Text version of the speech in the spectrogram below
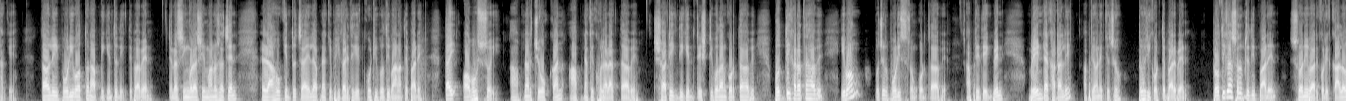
থাকে, তাহলে এই পরিবর্তন আপনি কিন্তু দেখতে পাবেন। যারা সিংহ রাশির মানুষ আছেন, রাহু কিন্তু চাইলে আপনাকে ভিখারি থেকে কোটিপতি বানাতে পারে। তাই অবশ্যই আপনার চোখ কান আপনাকে খোলা রাখতে হবে। সঠিক দিকে দৃষ্টি প্রদান করতে হবে, বুদ্ধি খাটাতে হবে এবং প্রচুর পরিশ্রম করতে হবে। আপনি দেখবেন ব্রেনটা খাটালে আপনি অনেক কিছু তৈরি করতে পারবেন। প্রতিকার স্বরূপ যদি পারেন, শনিবার করে কালো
